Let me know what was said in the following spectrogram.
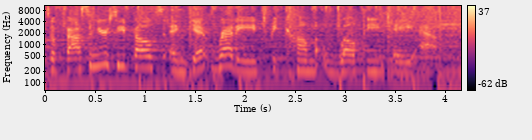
So fasten your seatbelts and get ready to become wealthy AF.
